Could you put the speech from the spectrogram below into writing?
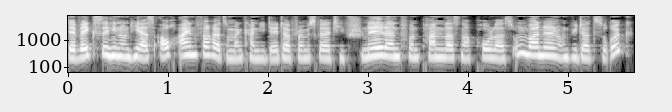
Der Wechsel hin und her ist auch einfach, also man kann die Data Frames relativ schnell dann von Pandas nach Polars umwandeln und wieder zurück.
